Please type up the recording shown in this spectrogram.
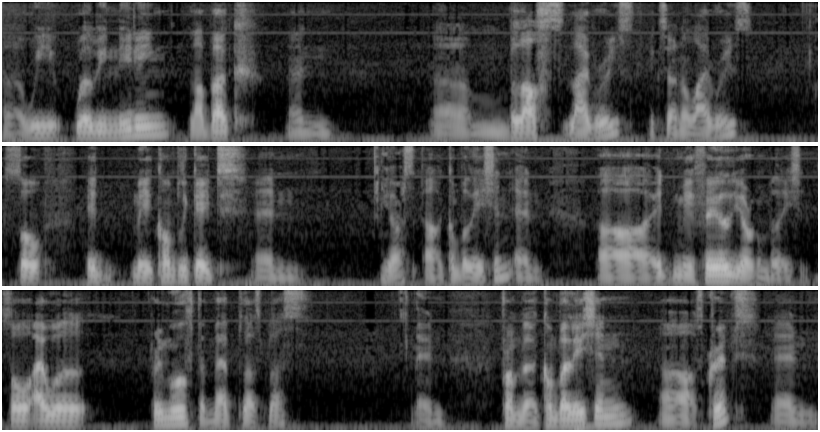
Uh, we will be needing LAPACK and um, BLAS libraries external libraries. So it may complicate and your uh, compilation and uh, it may fail your compilation. So I will remove the map plus plus and from the compilation uh, script and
